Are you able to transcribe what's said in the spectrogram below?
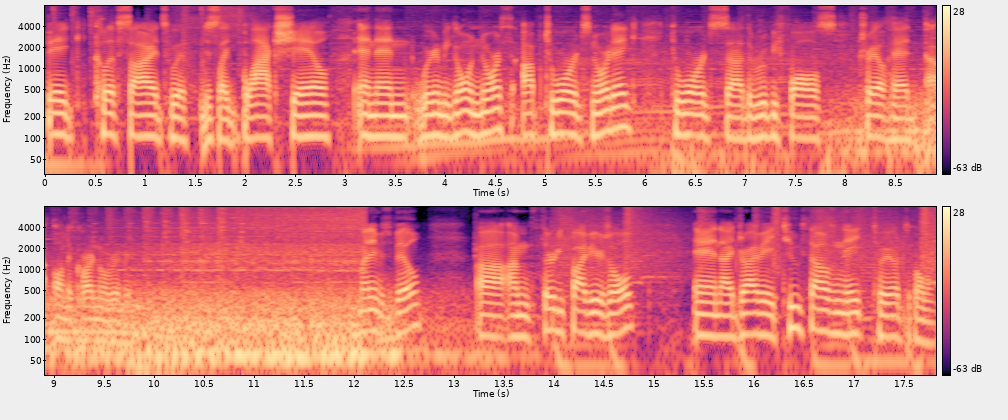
Big cliff sides with just like black shale. And then we're gonna be going north up towards Nordegg, towards uh, the Ruby Falls trailhead uh, on the Cardinal River. My name is Bill. Uh, I'm 35 years old and I drive a 2008 Toyota Tacoma.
